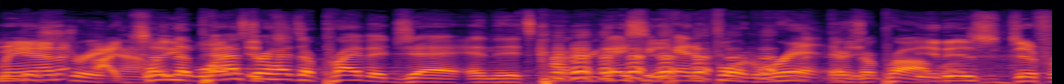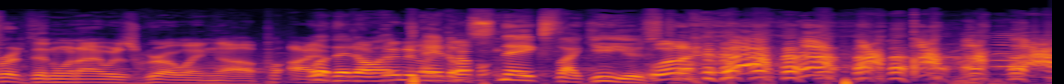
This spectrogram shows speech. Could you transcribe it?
man, industry I now. tell When you the what, pastor it's- has a private jet and its congregation can't afford rent, there's a problem. It is different than when I was growing up. I, Well, they don't been to a handle couple- snakes like you used Well, to.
